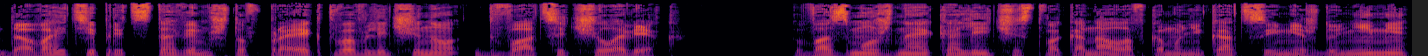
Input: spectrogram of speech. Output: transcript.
Давайте представим, что в проект вовлечено 20 человек. Возможное количество каналов коммуникации между ними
